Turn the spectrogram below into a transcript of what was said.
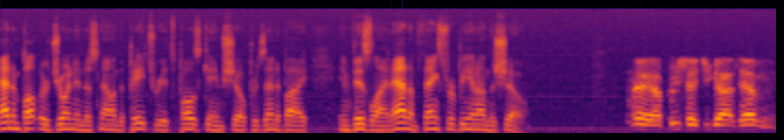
Adam Butler joining us now on the Patriots postgame show presented by Invisalign. Adam, thanks for being on the show. Hey, I appreciate you guys having me.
